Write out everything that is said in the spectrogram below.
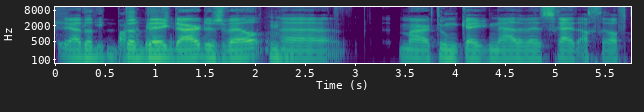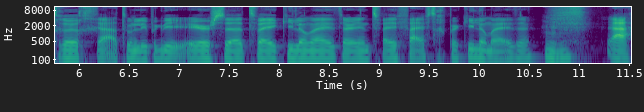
Ja, dat, ik dat deed ik daar dus wel. Mm -hmm. Maar toen keek ik na de wedstrijd achteraf terug. Ja, toen liep ik die eerste twee kilometer in 2,50 per kilometer. Mm -hmm. Ja,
